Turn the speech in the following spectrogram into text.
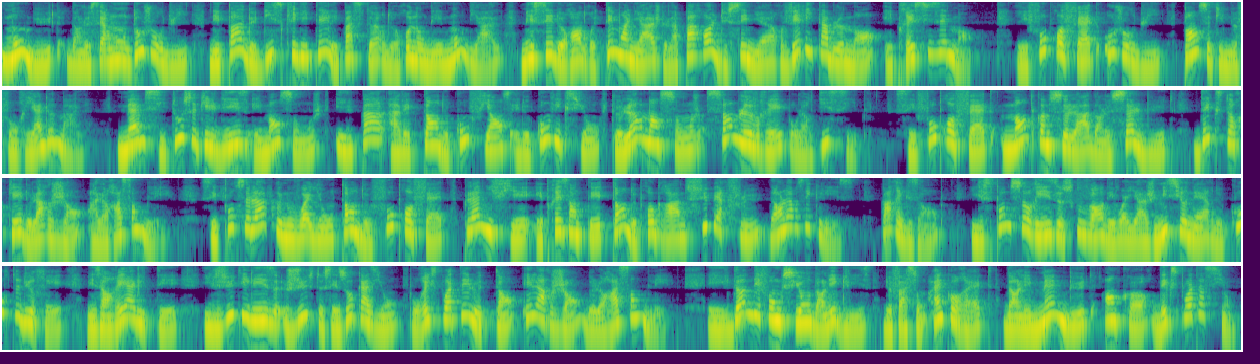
Mon but dans le sermon d'aujourd'hui n'est pas de discréditer les pasteurs de renommée mondiale, mais c'est de rendre témoignage de la parole du Seigneur véritablement et précisément. Les faux prophètes aujourd'hui pensent qu'ils ne font rien de mal. Même si tout ce qu'ils disent est mensonge, ils parlent avec tant de confiance et de conviction que leurs mensonges semblent vrais pour leurs disciples. Ces faux prophètes mentent comme cela dans le seul but d'extorquer de l'argent à leur assemblée. C'est pour cela que nous voyons tant de faux prophètes planifier et présenter tant de programmes superflus dans leurs églises. Par exemple, Ils sponsorisent souvent des voyages missionnaires de courte durée, mais en réalité, ils utilisent juste ces occasions pour exploiter le temps et l'argent de leur assemblée. Et ils donnent des fonctions dans l'Église de façon incorrecte dans les mêmes buts encore d'exploitation.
